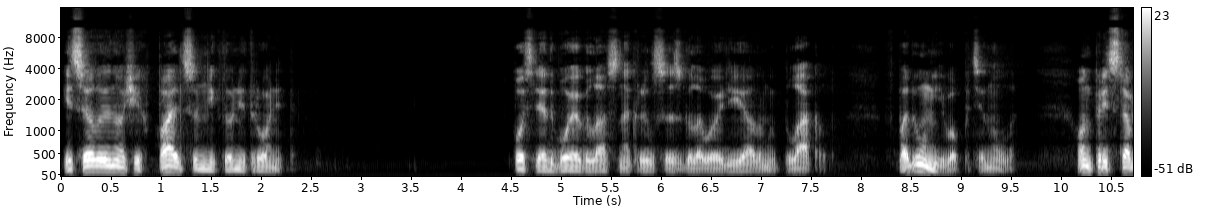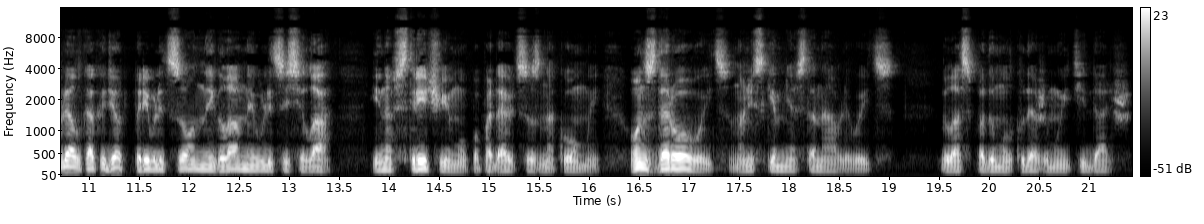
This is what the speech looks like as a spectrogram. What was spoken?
и целую ночь их пальцем никто не тронет. После отбоя глаз накрылся с головой одеялом и плакал. В подун его потянуло. Он представлял, как идет по революционной главной улице села, и навстречу ему попадаются знакомые. Он здоровается, но ни с кем не останавливается. Глаз подумал, куда же ему идти дальше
